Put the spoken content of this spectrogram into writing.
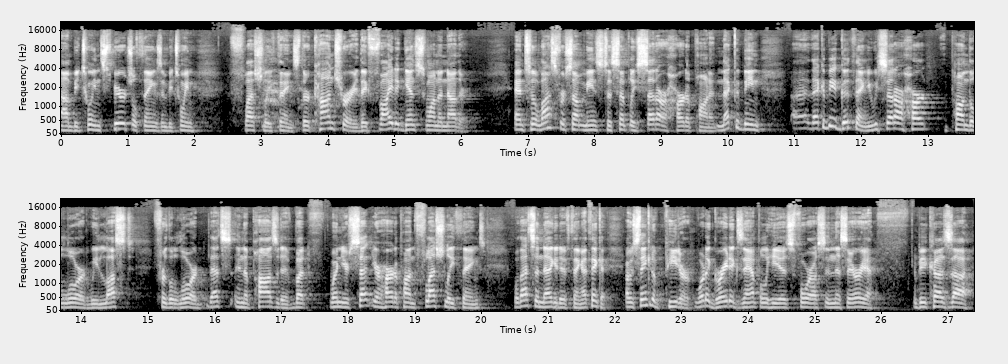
um, between spiritual things and between fleshly things. They're contrary, they fight against one another. And to lust for something means to simply set our heart upon it. And that could mean uh, that could be a good thing. We set our heart upon the Lord. We lust for the Lord. That's in a positive. But when you set your heart upon fleshly things, well, that's a negative thing. I think I was thinking of Peter. What a great example he is for us in this area, because uh,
